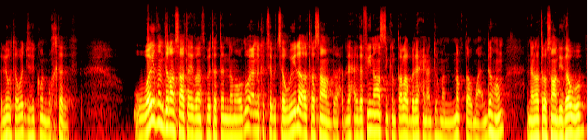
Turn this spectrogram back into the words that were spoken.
اللي هو توجه يكون مختلف وأيضا دراسات أيضا أثبتت أن موضوع أنك تبي تسوي له ultrasound إذا في ناس يمكن طلبه للحين عندهم النقطة وما عندهم أن ال ultrasound يذوب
